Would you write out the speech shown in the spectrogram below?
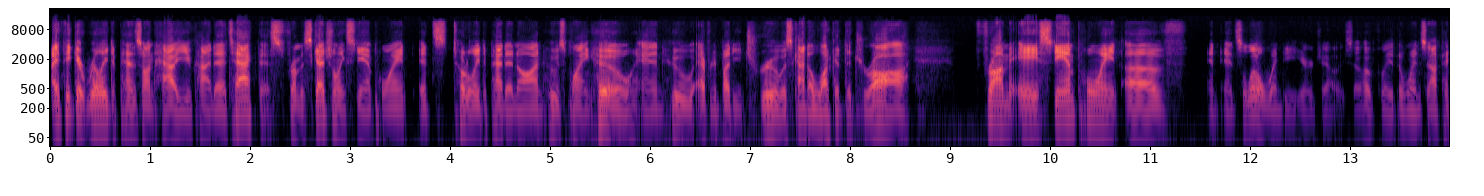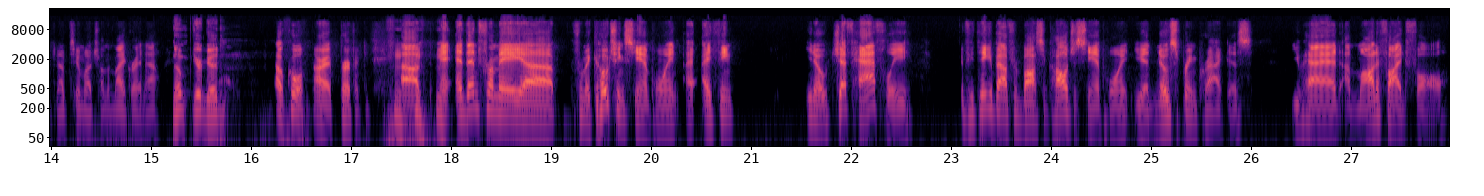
I think it really depends on how you kind of attack this. From a scheduling standpoint, it's totally dependent on who's playing who and who everybody drew is kind of luck at the draw. From a standpoint of, and it's a little windy here, Joey, so hopefully the wind's not picking up too much on the mic right now. Nope, you're good. Oh, cool. All right, perfect. Uh, and, and then from a uh, from a coaching standpoint, I, I think you know Jeff Hafley. If you think about from Boston College's standpoint, you had no spring practice, you had a modified fall,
